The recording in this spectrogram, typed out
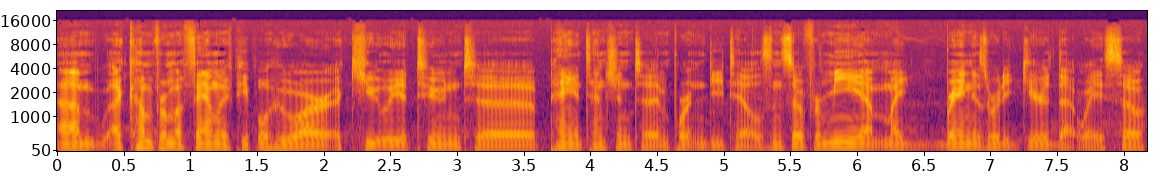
um, I come from a family of people who are acutely attuned to paying attention to important details, and so for me, uh, my brain is already geared that way. So,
